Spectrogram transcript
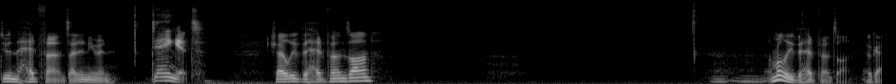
doing the headphones. I didn't even. Dang it. Should I leave the headphones on? I'm to leave the headphones on. Okay.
